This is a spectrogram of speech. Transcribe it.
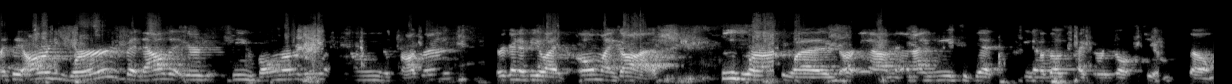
Like they already were, but now that you're being vulnerable and showing your progress, they're to be like, oh my gosh, he's where I was or am, and I need to get, you know, those type of results too. So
